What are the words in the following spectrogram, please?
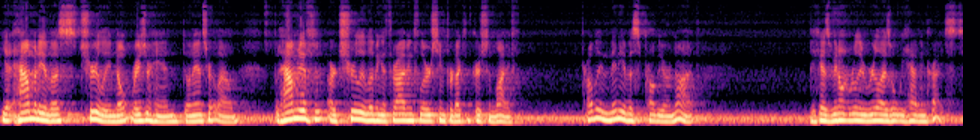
Yet, how many of us truly, don't raise your hand, don't answer it loud, but how many of us are truly living a thriving, flourishing, productive Christian life? Probably many of us probably are not because we don't really realize what we have in Christ.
